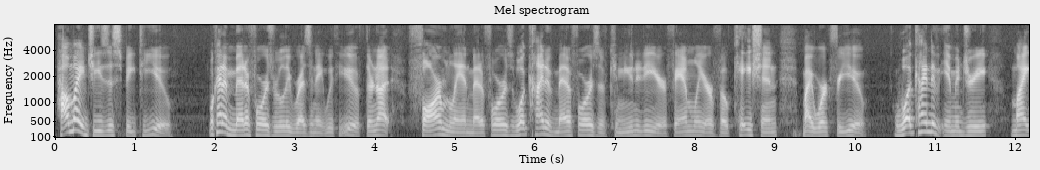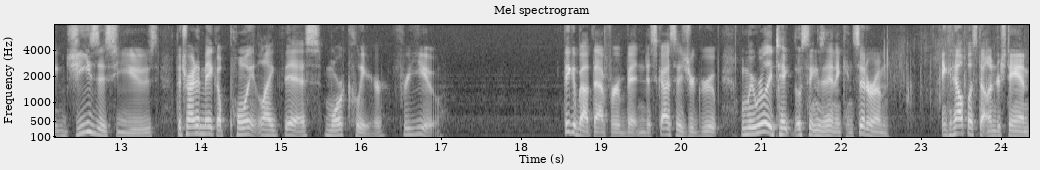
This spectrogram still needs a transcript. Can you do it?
how might Jesus speak to you? What kind of metaphors really resonate with you? If they're not farmland metaphors, what kind of metaphors of community or family or vocation might work for you? What kind of imagery might Jesus use to try to make a point like this more clear for you? Think about that for a bit and discuss as your group. When we really take those things in and consider them, it can help us to understand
